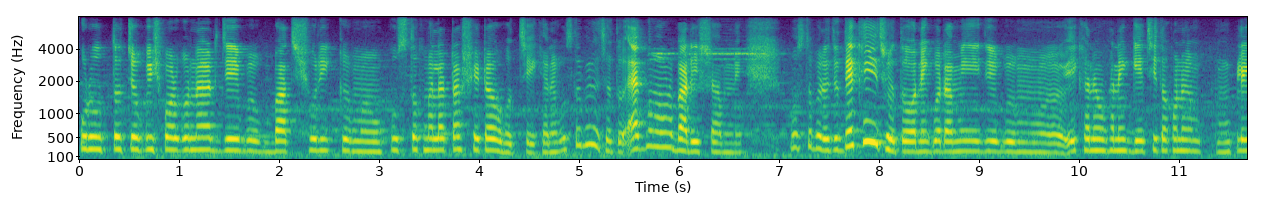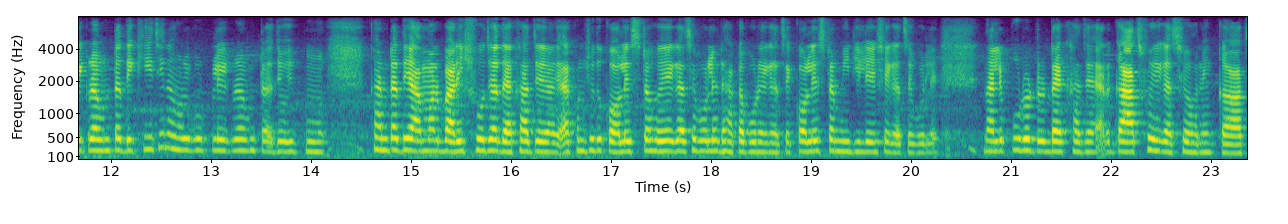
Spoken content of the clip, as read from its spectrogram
পুরো উত্তর চব্বিশ পরগনার যে বাৎসরিক পুস্তক মেলাটা সেটাও হচ্ছে এখানে, বুঝতে পেরেছ তো? একদম আমার বাড়ির সামনে, বুঝতে পেরেছ? দেখেইছো তো অনেকবার আমি যে এখানে ওখানে গেছি তখন প্লেগ্রাউন্ডটা দেখিয়েছি না হরিপুর প্লেগ্রাউন্ডটা যে ওই খানটা দিয়ে আমার বাড়ি সোজা দেখা যায়। এখন শুধু কলেজটা হয়ে গেছে বলে ঢাকা পড়ে গেছে। কলেজটা মিডিলে এসে গেছে বলে। নাহলে পুরোটা দেখা যায়। আর গাছ হয়ে গেছে অনেক গাছ।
